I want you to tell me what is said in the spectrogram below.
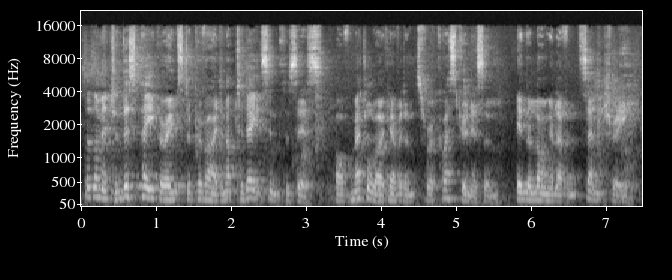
So, as I mentioned, this paper aims to provide an up to date synthesis of metalwork evidence for equestrianism in the long 11th century,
